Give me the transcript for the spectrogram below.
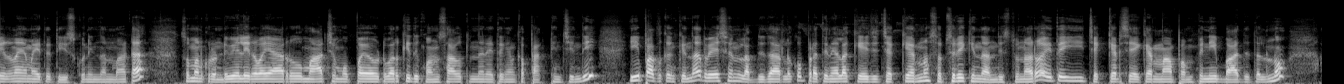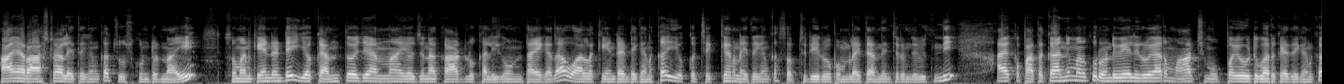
నిర్ణయం అయితే తీసుకునిందనమాట సో మనకు రెండు వేల ఇరవై ఆరు మార్చి ముప్పై ఒకటి వరకు ఇది కొనసాగుతుందని అయితే కనుక ప్రకటించింది. ఈ పథకం కింద రేషన్ లబ్ధిదారులకు ప్రతి నెల కేజీ చక్కెరను సబ్సిడీ కింద అందిస్తున్నారు. అయితే ఈ చక్కెర సేకరణ పంపిణీ బాధ్యతలను ఆయా రాష్ట్రాలు అయితే కనుక చూసుకుంటున్నాయి. సో మనకేంటంటే ఈ యొక్క అంత్యోజయ అన్న యోజన కార్డులు కలిగి ఉంటాయి కదా వాళ్ళకి ఏంటంటే కనుక ఈ యొక్క చక్కెరను అయితే కనుక సబ్సిడీ రూపంలో అయితే అందించడం జరుగుతుంది. ఆ యొక్క పథకాన్ని మనకు రెండు వేల ఇరవై ఆరు మార్చి ముప్పై ఒకటి వరకు అయితే కనుక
